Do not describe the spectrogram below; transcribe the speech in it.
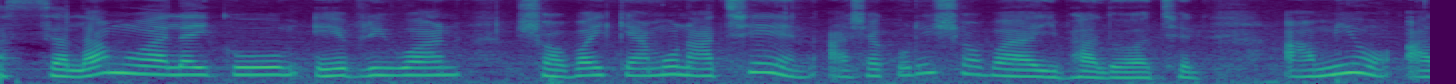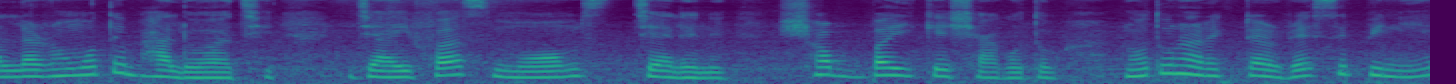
আসসালামু আলাইকুম এভরিওয়ান, সবাই কেমন আছেন? আশা করি সবাই ভালো আছেন। আমিও আল্লাহর রহমতে ভালো আছি। জাইফাস মমস চ্যানেলে সবাইকে স্বাগত। নতুন আরেকটা রেসিপি নিয়ে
